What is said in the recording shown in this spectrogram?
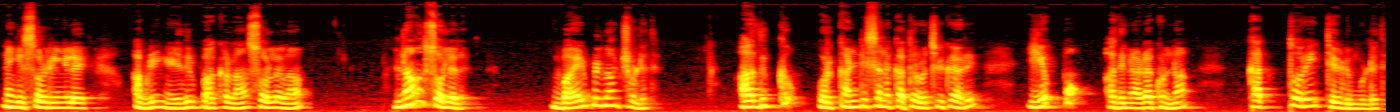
நீங்கள் சொல்கிறீங்களே அப்படின்னு எதிர்பார்க்கலாம் சொல்லலாம். நான் சொல்லலை. பைபிள் தான் சொல்லுது. அதுக்கும் ஒரு கண்டிஷனை கத்தர் வச்சுருக்காரு. எப்போ அது நடக்கும்னா கத்தரை தேடும் பொழுது.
